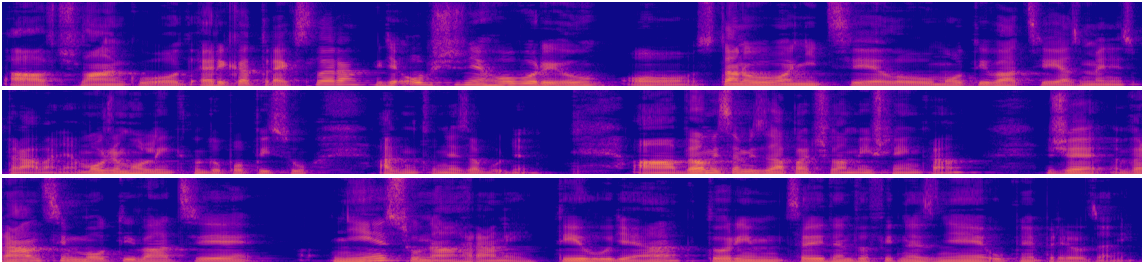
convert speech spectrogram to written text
v článku od Erika Trexlera, kde obširne hovoril o stanovovaní cieľov, motivácii a zmene správania. Môžem ho linknúť do popisu, ak mi to nezabudnem. A veľmi sa mi zapáčila myšlienka, že v rámci motivácie nie sú nahraní tí ľudia, ktorým celý tento fitness nie je úplne prirodzený.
